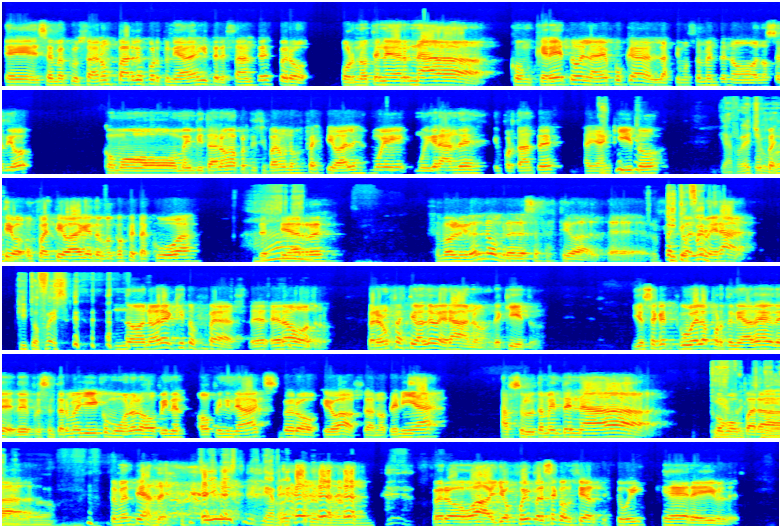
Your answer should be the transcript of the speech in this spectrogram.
eh, se me cruzaron un par de oportunidades interesantes, pero por no tener nada concreto en la época, lastimosamente no, no se dio como me invitaron a participar en unos festivales muy, muy grandes, importantes, allá en Quito. Qué arrecho, un, festival, un festival que tocó con Fetacuba, de ah. cierre. Se me olvidó el nombre de ese festival. Eh, un festival de verano. Quito Fest. no, no era el Quito Fest, e-, era otro. Pero era un festival de verano de Quito. Yo sé que tuve la oportunidad de, de, presentarme allí como uno de los opening, opening acts, pero qué va, o sea, no tenía absolutamente nada como para... ¿Tú me entiendes? Sí, sí, Pero wow, yo fui para ese concierto, estuvo increíble,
